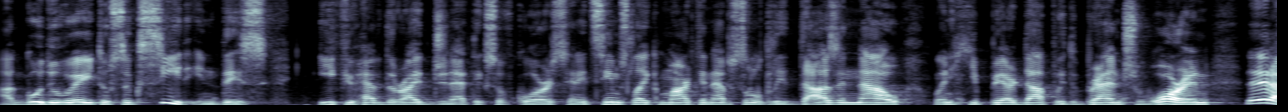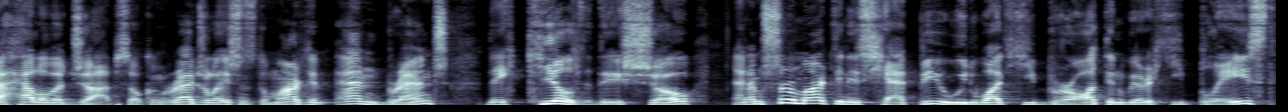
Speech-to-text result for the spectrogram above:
a good way to succeed in this if you have the right genetics, of course, and it seems like Martin absolutely does, and now, when he paired up with Branch Warren, they did a hell of a job, so congratulations to Martin and Branch, they killed this show, and I'm sure Martin is happy with what he brought and where he placed,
